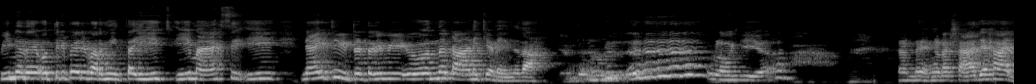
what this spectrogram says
പിന്നെ അതെ ഒത്തിരി പേര് പറഞ്ഞു ഇത്ത ഈ ഈ മാക്സി ഈ നൈറ്റ് ഇട്ടിട്ട് ഒന്ന് കാണിക്കണേ ഇന്നതാ വ്ളോഗ് ചെയ്യാ. കണ്ടേ ഞങ്ങളുടെ ഷാജഹാൻ.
